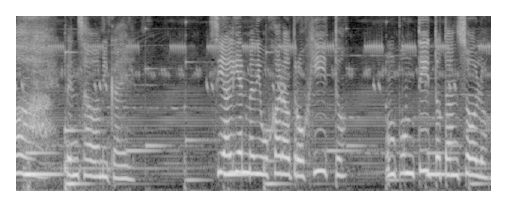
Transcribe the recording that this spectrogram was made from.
Ay, pensaba Micael. Si alguien me dibujara otro ojito, un puntito tan solo,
